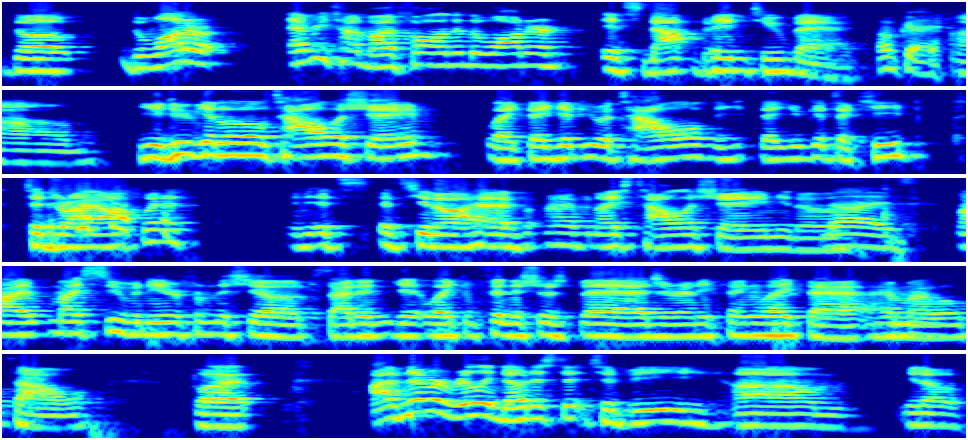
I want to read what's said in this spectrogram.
the the water every time I've fallen in the water, it's not been too bad. Okay. Um, you do get a little towel of shame. Like they give you a towel that you- get to keep to dry off with. And it's it's you know I have I have a nice towel of shame you know Nice. my my souvenir from the show because I didn't get like a finisher's badge or anything like that I have my little towel but I've never really noticed it to be um, you know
